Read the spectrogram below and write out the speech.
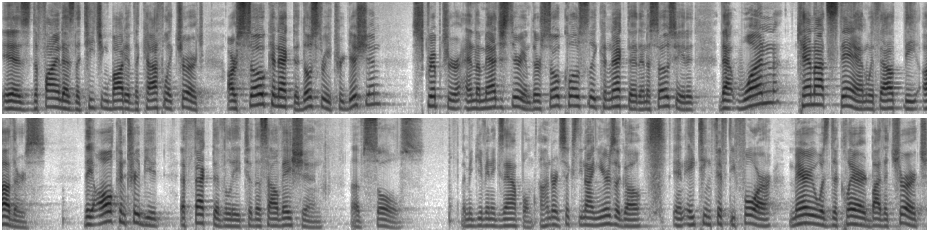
is defined as the teaching body of the Catholic Church, are so connected. Those three tradition, Scripture, and the magisterium they're so closely connected and associated that one cannot stand without the others. They all contribute effectively to the salvation of souls. Let me give you an example. 169 years ago, in 1854, Mary was declared by the church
